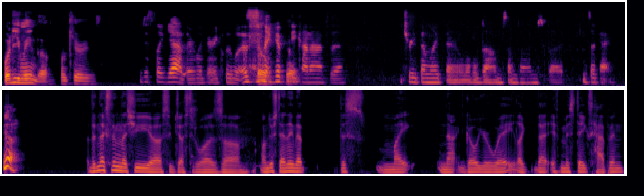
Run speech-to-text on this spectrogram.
What do you mean though? I'm curious. just like yeah, they're like very clueless. Oh, like yeah. you kind of have to treat them like they're a little dumb sometimes, but it's okay. Yeah. The next thing that she uh, suggested was um, understanding that this might not go your way. Like that, if mistakes happen,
